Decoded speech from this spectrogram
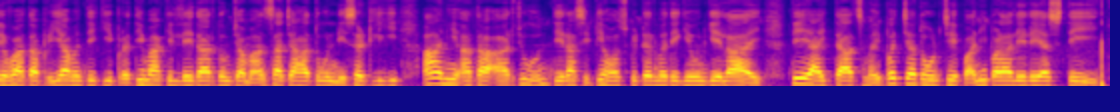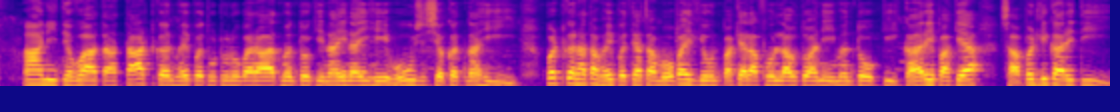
तेव्हा आता प्रिया म्हणते की प्रतिमा किल्लेदार तुमच्या माणसाच्या हातून निसटली आणि आता अर्जुन तिला सिटी हॉस्पिटलमध्ये घेऊन गेलाय. ते ऐकताच मैपतच्या तोंडचे पाणी पळालेले असते. आणि तेव्हा आता ताटकन मैपत उठून उभा राहत म्हणतो की नाही नाही हे होऊ शकत नाही. पटकन आता मैपत त्याचा मोबाईल घेऊन पाक्याला फोन लावतो आणि म्हणतो की का रे पाक्या सापडली का रे ती?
